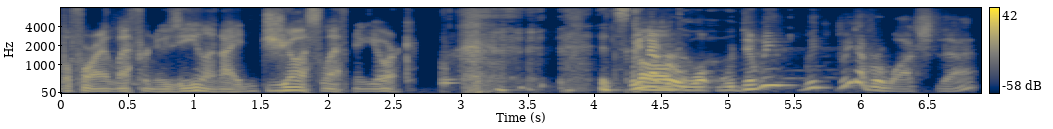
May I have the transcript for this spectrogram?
before I left for New Zealand. I just left New York. it's We called. never did we, we we never watched that.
